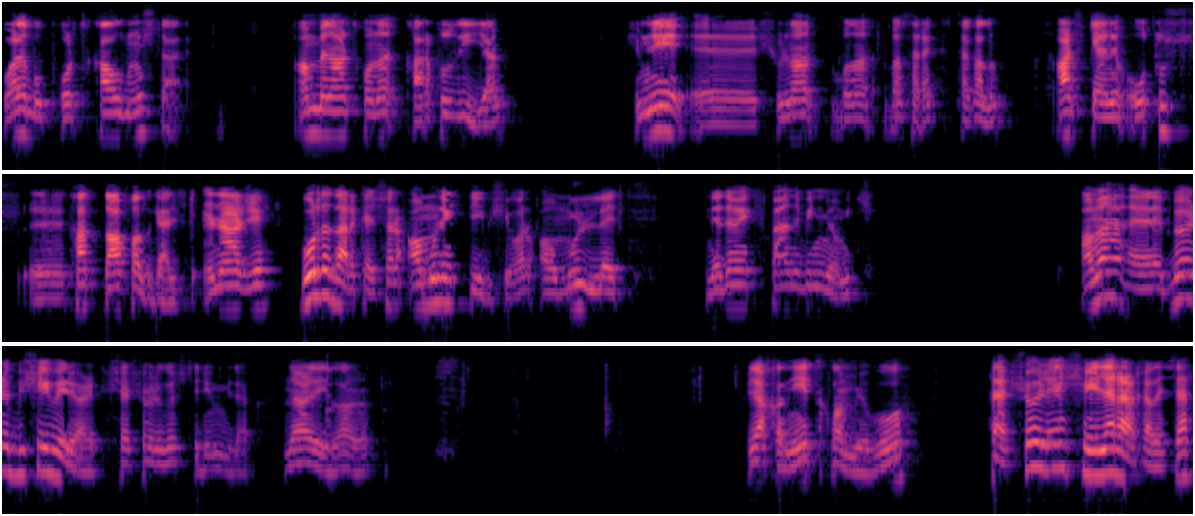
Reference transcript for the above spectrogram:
Bu arada bu portakalmış da. Ama ben artık ona karpuz diyeceğim. Şimdi e, şuradan buna basarak takalım. Artık yani 30 e, kat daha fazla gelecek enerji. Burada da arkadaşlar amulet diye bir şey var. Amulet. Ne demek ben de bilmiyorum hiç. Ama e, böyle bir şey veriyor arkadaşlar. Şöyle göstereyim bir dakika. Neredeydi lan? Bir dakika niye tıklanmıyor bu? Ha şöyle şeyler arkadaşlar.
